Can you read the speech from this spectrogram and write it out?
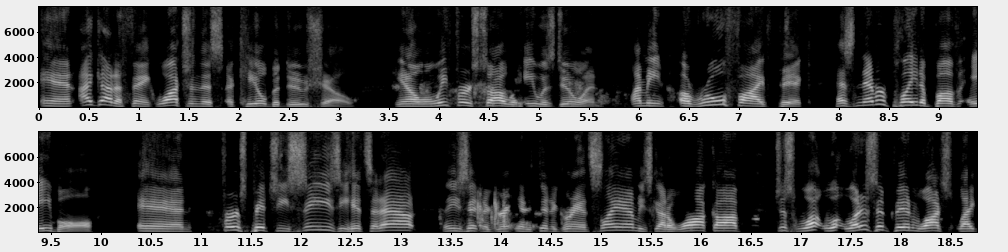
And I got to think, watching this Akil Baddoo show, you know, when we first saw what he was doing, I mean, a Rule 5 pick has never played above A ball. And first pitch he sees, he hits it out. Then he's hitting a grand, he's hitting a grand slam. He's got a walk off. Just what, what what has it been watch like?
